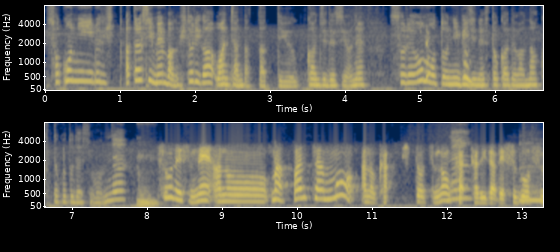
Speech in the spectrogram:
そこにいるひ新しいメンバーの一人がワンちゃんだったっていう感じですよね。それを元にビジネスとかではなくってことですもんね。うん。そうですね、あのまあ、ワンちゃんもあのか一つのかね。軽井沢で過ごす、うん。う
